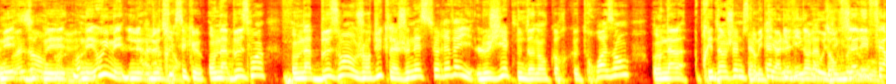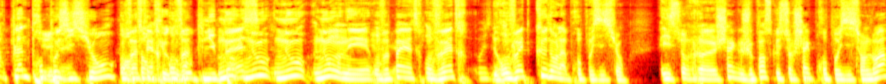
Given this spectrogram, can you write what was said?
Mais, 80 ans. mais. Mais oui, mais le, truc c'est que on a besoin, on a besoin aujourd'hui que la jeunesse se réveille. Le GIEC nous donne encore que trois ans. On a près d'un jeune sur quatre qui vit dans la Donc Donc, vous vous- allez faire plein de propositions on en va tant faire, que groupe NUPES. Nous, nous, nous, nous, on est, on veut pas être, on veut être, on veut être que dans la proposition. Et sur euh, chaque, je pense que sur chaque proposition de loi,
